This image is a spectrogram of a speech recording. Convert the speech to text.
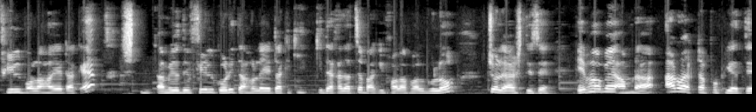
ফিল বলা হয় এটাকে। আমি যদি ফিল করি তাহলে এটাকে কি কি দেখা যাচ্ছে? বাকি ফলাফলগুলো চলে আসতেছে। এভাবে আমরা আরও একটা প্রক্রিয়াতে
